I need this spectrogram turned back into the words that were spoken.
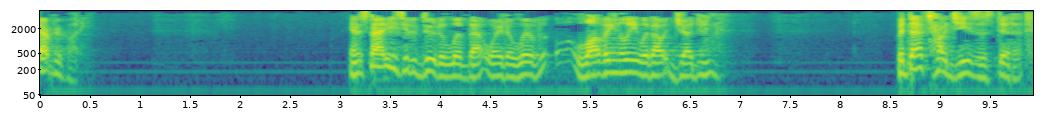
Everybody. And it's not easy to do to live that way, to live lovingly without judging. But that's how Jesus did it.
